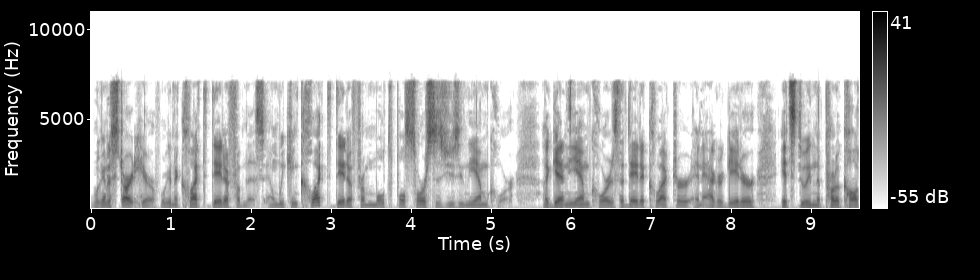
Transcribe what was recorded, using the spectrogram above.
we're going to start here. We're going to collect data from this, and we can collect data from multiple sources using the M-Core. Again, the M-Core is the data collector and aggregator. It's doing the protocol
